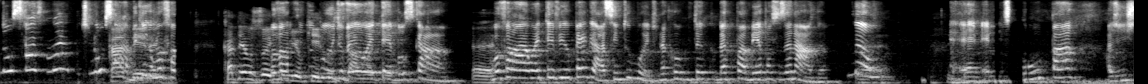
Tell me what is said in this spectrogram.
Não sabe, né? a gente não Cadê? sabe. O que, eu vou fazer? Cadê os 8 falar, mil quilos? muito, veio o ET buscar. É. Vou falar, o ET veio pegar, sinto muito, não é, não é culpa minha, posso fazer nada. Não. É. É, é, desculpa, a gente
